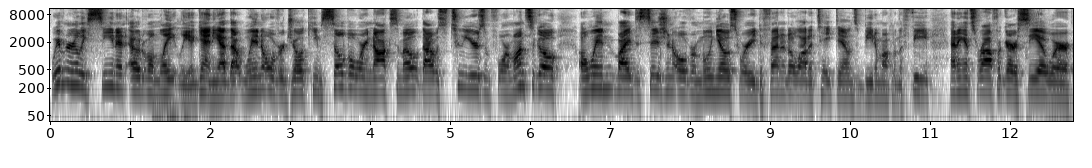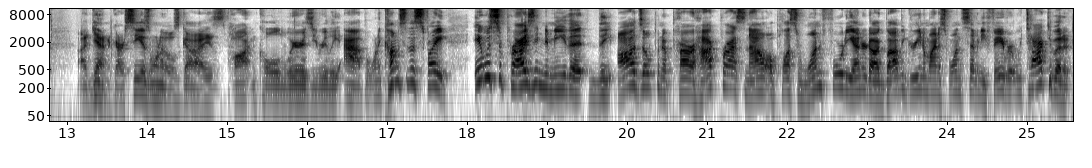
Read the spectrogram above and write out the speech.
we haven't really seen it out of him lately. Again, he had that win over Joaquim Silva where he knocks him out. That was two years and four months ago. A win by decision over Munoz where he defended a lot of takedowns beat him up on the feet. And against Rafa Garcia, where again, Garcia is one of those guys, hot and cold. Where is he really at? But when it comes to this fight, it was surprising to me that the odds open at par. Haqparast now a plus 140 underdog. Bobby Green a minus 170 favorite. We talked about it.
